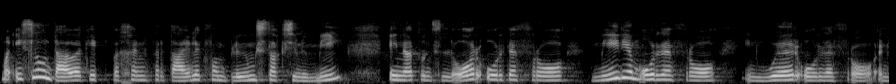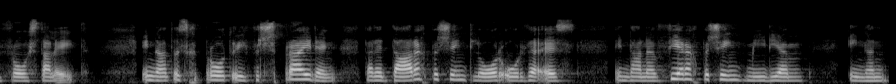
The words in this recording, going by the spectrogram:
Maar u sal onthou ek het begin verduidelik van Bloom's taksonomie en dat ons laer orde vrae, medium orde vrae en hoër orde vrae in vraestelle het. En dan het ons gepraat oor die verspreiding dat dit 30% laer orde is en dan nou 40% medium en dan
